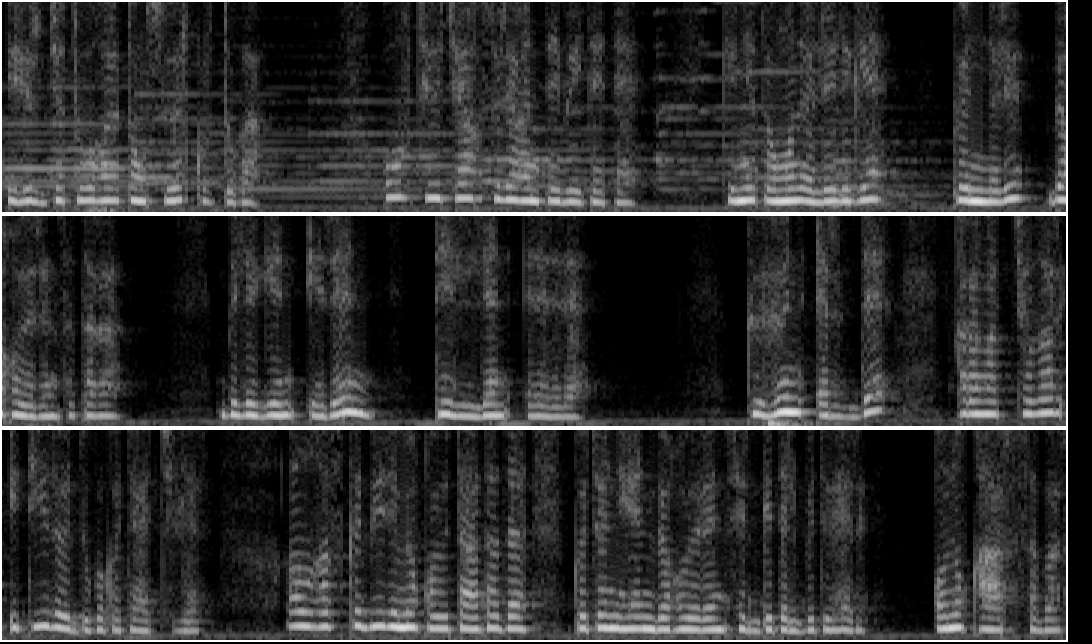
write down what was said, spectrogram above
Ихирже туugара тоңсуер курдуга. Ол чыычаак сүреген тебитете. Кини тоңон өлелиге көннөрү бөгөөрен сытара. Билеген эрен тиллен эрере. Күһүн эрде караңатчылар ити дойдуга көтөәтчилер. Алгаска биреме коютаата да көтөн иһен бөгөөрен сирге делбитүһер. Ону каарса бар.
